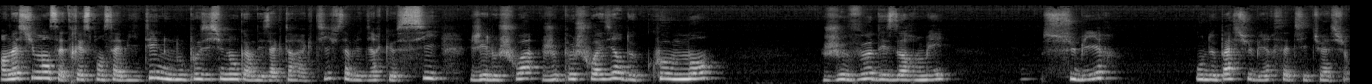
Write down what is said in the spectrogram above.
En assumant cette responsabilité, nous nous positionnons comme des acteurs actifs. Ça veut dire que si j'ai le choix, je peux choisir de comment je veux désormais subir ou ne pas subir cette situation.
